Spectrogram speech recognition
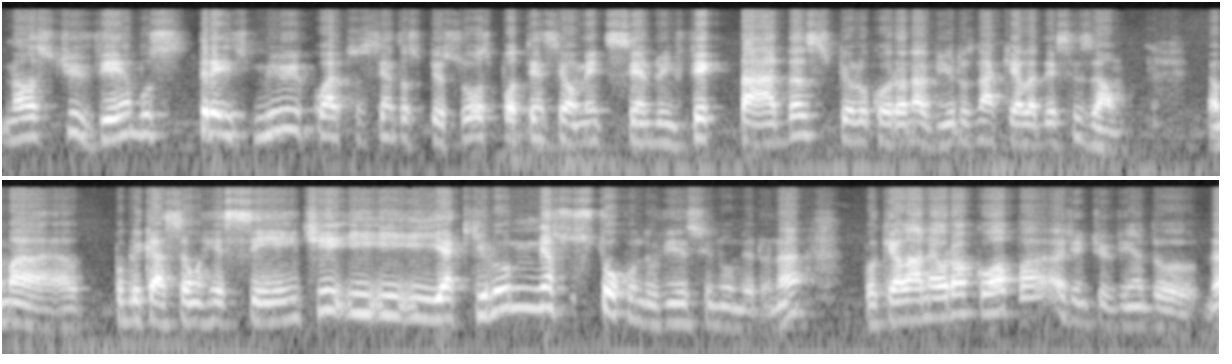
nós tivemos 3.400 pessoas potencialmente sendo infectadas pelo coronavírus naquela decisão é uma publicação recente e, e, e, aquilo me assustou quando vi esse número, né? Porque lá na Eurocopa, a gente vindo, né,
